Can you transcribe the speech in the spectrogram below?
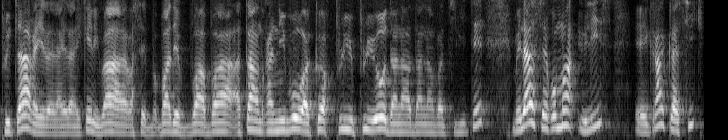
plus tard et dans lequel il va, va, va, va, atteindre un niveau encore plus, plus haut dans l'inventivité. Mais là, ce roman Ulysse, grand classique,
